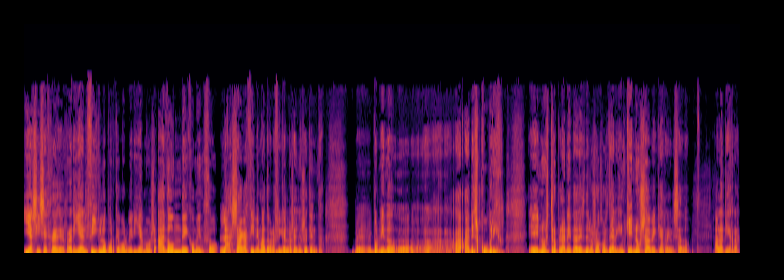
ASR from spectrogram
Y así se cerraría el ciclo porque volveríamos a donde comenzó la saga cinematográfica en los años 70, eh, volviendo eh, a, descubrir eh, nuestro planeta desde los ojos de alguien que no sabe que ha regresado a la Tierra.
